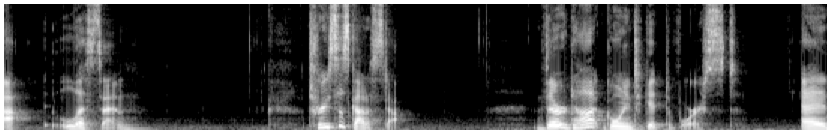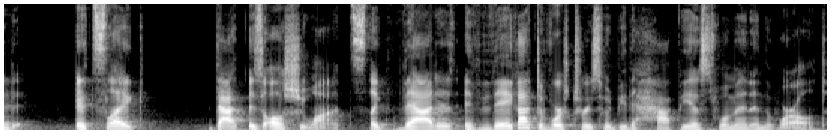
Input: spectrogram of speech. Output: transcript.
I, listen, Teresa's got to stop. They're not going to get divorced. And it's like, that is all she wants. Like, that is, if they got divorced, Teresa would be the happiest woman in the world.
